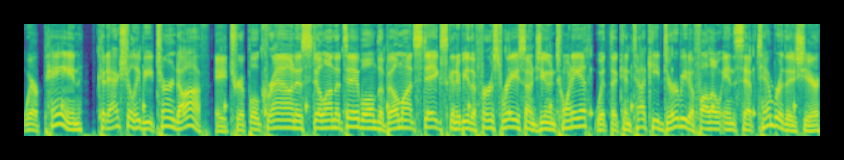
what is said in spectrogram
where pain could actually be turned off. A triple crown is still on the table. The Belmont Stakes going to be the first race on June 20th, with the Kentucky Derby to follow in September this year,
